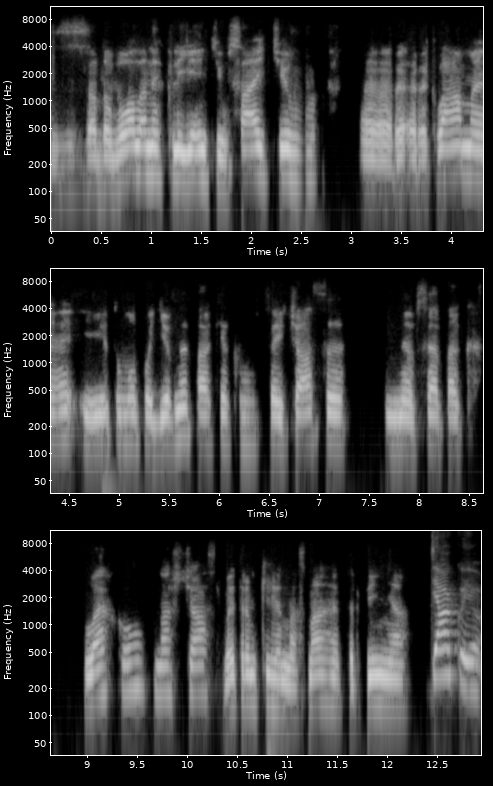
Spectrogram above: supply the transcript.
задоволених клієнтів, сайтів, е, реклами і тому подібне, так як в цей час е, не все так легко в наш час. Витримки, наснаги, терпіння. Дякую,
